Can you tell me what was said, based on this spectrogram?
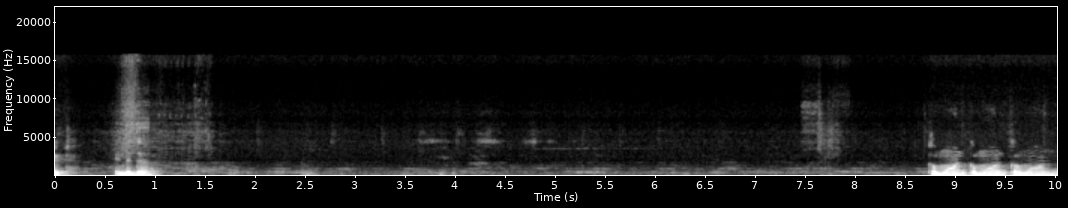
get into the come on come on come on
